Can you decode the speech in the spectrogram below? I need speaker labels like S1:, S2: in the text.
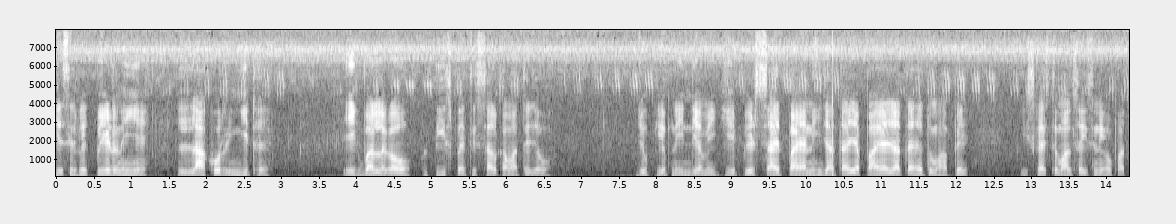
S1: ये सिर्फ़ एक पेड़ नहीं है, लाखों रिंगिट है। एक बार लगाओ और तीस पैंतीस साल कमाते जाओ। जो कि अपने इंडिया में ये पेड़ शायद पाया नहीं जाता है या पाया जाता है तो वहाँ पे इसका इस्तेमाल सही से नहीं हो पाता।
